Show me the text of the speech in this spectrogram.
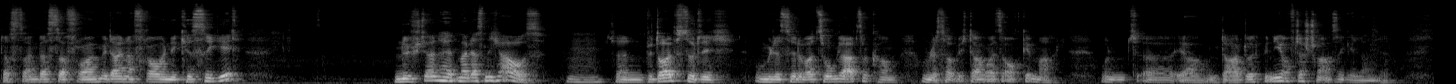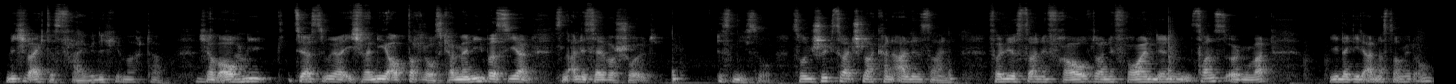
dass dein bester Freund mit einer Frau in die Kiste geht, nüchtern hält man das nicht aus. Mhm. Dann betäubst du dich, um mit der Situation klarzukommen. Und das habe ich damals auch gemacht. Und äh, ja, und dadurch bin ich auf der Straße gelandet. Nicht, weil ich das freiwillig gemacht habe. Ich habe auch nie, zuerst gesagt, ich war nie obdachlos, kann mir nie passieren, sind alle selber schuld. Ist nicht so. So ein Schicksalsschlag kann alles sein. Verlierst deine Frau, deine Freundin, sonst irgendwas. Jeder geht anders damit um.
